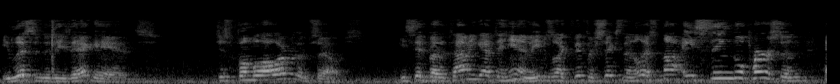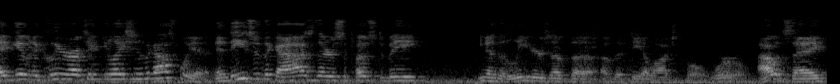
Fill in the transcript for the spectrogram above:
he listened to these eggheads just fumble all over themselves he said by the time he got to him, he was like fifth or sixth in the list. Not a single person had given a clear articulation of the gospel yet. And these are the guys that are supposed to be, you know, the leaders of the of the theological world. I would say,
